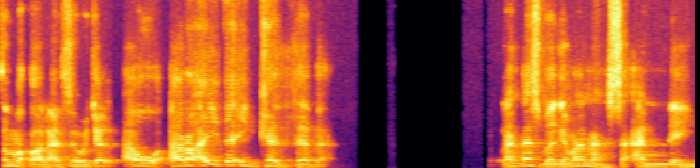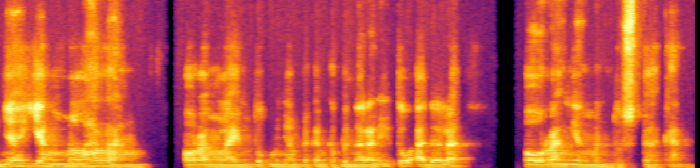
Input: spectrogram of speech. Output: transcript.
Thumma qala azza wa jal, au ara'aita in kadzdzaba Lantas bagaimana seandainya yang melarang orang lain untuk menyampaikan kebenaran itu adalah orang yang mendustakan.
